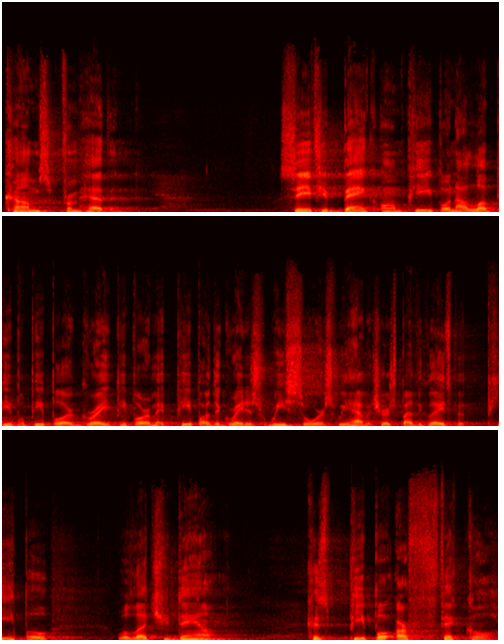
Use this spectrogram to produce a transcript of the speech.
comes from heaven. See, if you bank on people, and I love people, people are great. People are, people are the greatest resource we have at Church by the Glades, but people will let you down because people are fickle.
